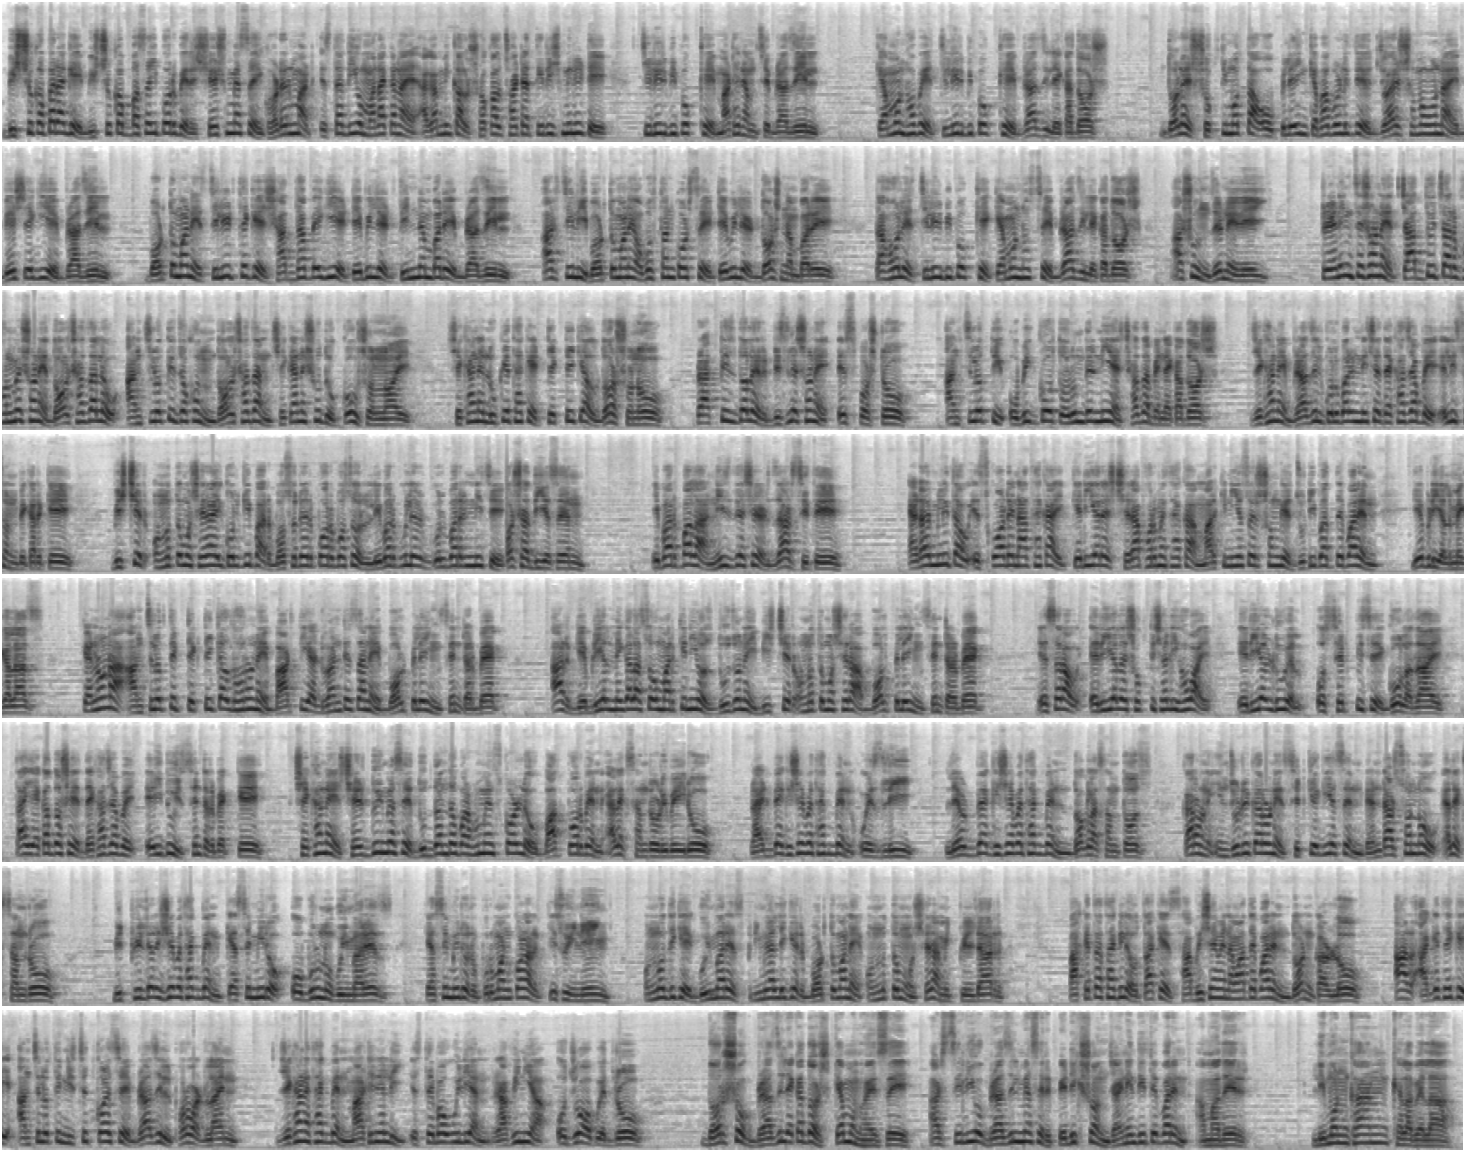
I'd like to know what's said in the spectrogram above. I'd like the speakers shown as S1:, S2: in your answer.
S1: বিশ্বকাপের আগে বিশ্বকাপ বাছাই পর্বের শেষ ম্যাচে ঘরের মাঠ স্তাদিও মারাকানায় আগামীকাল সকাল ছয়টা তিরিশ মিনিটে চিলির বিপক্ষে মাঠে নামছে ব্রাজিল। কেমন হবে চিলির বিপক্ষে ব্রাজিল একাদশ? দলের শক্তিমত্তা ও প্লেয়িং ক্যাপাবিলিটিতে জয়ের সম্ভাবনায় বেশ এগিয়ে ব্রাজিল। বর্তমানে চিলির থেকে সাত ধাপ এগিয়ে টেবিলের তিন নম্বরে ব্রাজিল। আর চিলি বর্তমানে অবস্থান করছে টেবিলের দশ নম্বরে। তাহলে চিলির বিপক্ষে কেমন হচ্ছে ব্রাজিল একাদশ? আসুন জেনে নেই। ট্রেনিং সেশনে চার দুই চার ফরমেশনে দল সাজালেও আঞ্চলতি যখন দল সাজান, সেখানে শুধু কৌশল নয়। সেখানে লুকে থাকে টেকটিক্যাল দর্শনও। প্র্যাকটিস দলের বিশ্লেষণে স্পষ্ট। আঞ্চলতি অভিজ্ঞ তরুণদের নিয়ে সাজাবেন একাদশ, যেখানে ব্রাজিল গোলবারের নিচে দেখা যাবে এলিসন বেকারকে। বিশ্বের অন্যতম সেরাই গোলকিপার বছরের পর বছর লিভারপুলের গোলবারের নিচে বসা দিয়েছেন। এবার পালা নিজ দেশের জার্সিতে। অ্যাডার মিলিতাও স্কোয়াডে না থাকায় কেরিয়ারের সেরা ফর্মে থাকা মার্কিনিয়াসের সঙ্গে জুটি বাঁধতে পারেন গেব্রিয়াল মেগালাস। কেননা আঞ্চলতিক টেকনিক্যাল ধরনে বাড়তি অ্যাডভান্টেজ আনে বল প্লেয়িং সেন্টার ব্যাক। আর গেব্রিয়াল মেগালাস ও মার্কিনিয়স দুজনেই বিশ্বের অন্যতম সেরা বল প্লেয়িং সেন্টার ব্যাক। এছাড়াও, এরিয়ালে শক্তিশালী হওয়ায় এরিয়াল ডুয়েল ও সেট পিসে গোল আদায়। তাই একাদশে দেখা যাবে এই দুই সেন্টার ব্যাককে। সেখানে শেষ দুই ম্যাচে দুর্দান্ত পারফরমেন্স করলেও বাদ পড়বেন অ্যালেক্সান্দ্রো রিবেইরো। রাইট ব্যাক হিসেবে থাকবেন ওয়েজলি। লেফট ব্যাক হিসেবে থাকবেন ডগলা সান্তোস। কারণ ইনজুরির কারণে ছিটকে গিয়েছেন ভ্যান্ডারসন ও অ্যালেক্সান্দ্রো। মিডফিল্ডার হিসেবে থাকবেন ক্যাসেমিরো ও ব্রুনো গুইমারেজ। ক্যাসেমিরোর প্রমাণ করার কিছুই নেই। অন্যদিকে গুইমারেজ প্রিমিয়ার লিগের বর্তমানে অন্যতম সেরা মিডফিল্ডার। পাকেতা থাকলেও তাকে সাব হিসেবে নামাতে পারেন ডন কার্লো। আর আগে থেকেই আঞ্চলতি নিশ্চিত করেছে ব্রাজিল ফরওয়ার্ড লাইন। যেখানে থাকবেন মার্টিনেলি স্তেবা উইলিয়ান রাভিনিয়া ও জোয়া পেদ্রো। দর্শক, ব্রাজিল একাদশ কেমন হয়েছে? আর সিলিও ব্রাজিল ম্যাচের প্রেডিকশন জানিয়ে দিতে পারেন আমাদের। লিমন খান, খেলাবেলা।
